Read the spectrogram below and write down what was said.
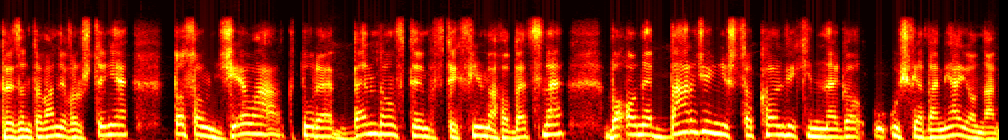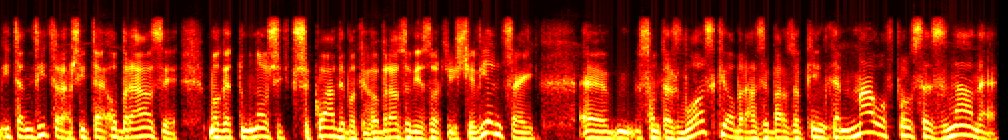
prezentowany w Olsztynie. To są dzieła, które będą w, tym, w tych filmach obecne, bo one bardziej niż cokolwiek innego uświadamiają nam i ten witraż, i te obrazy. Mogę tu mnożyć przykłady, bo tych obrazów jest oczywiście więcej. Y, są też włoskie obrazy, bardzo piękne. Mało w Polsce znane.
